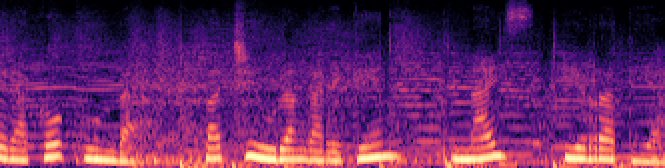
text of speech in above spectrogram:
Etxerako kunda. Patxi urangarekin, naiz irratian.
